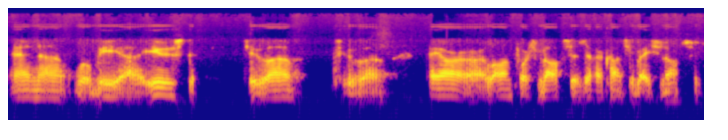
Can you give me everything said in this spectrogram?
and uh, will be uh, used to uh, to uh, pay our, our, law enforcement officers and our conservation officers.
